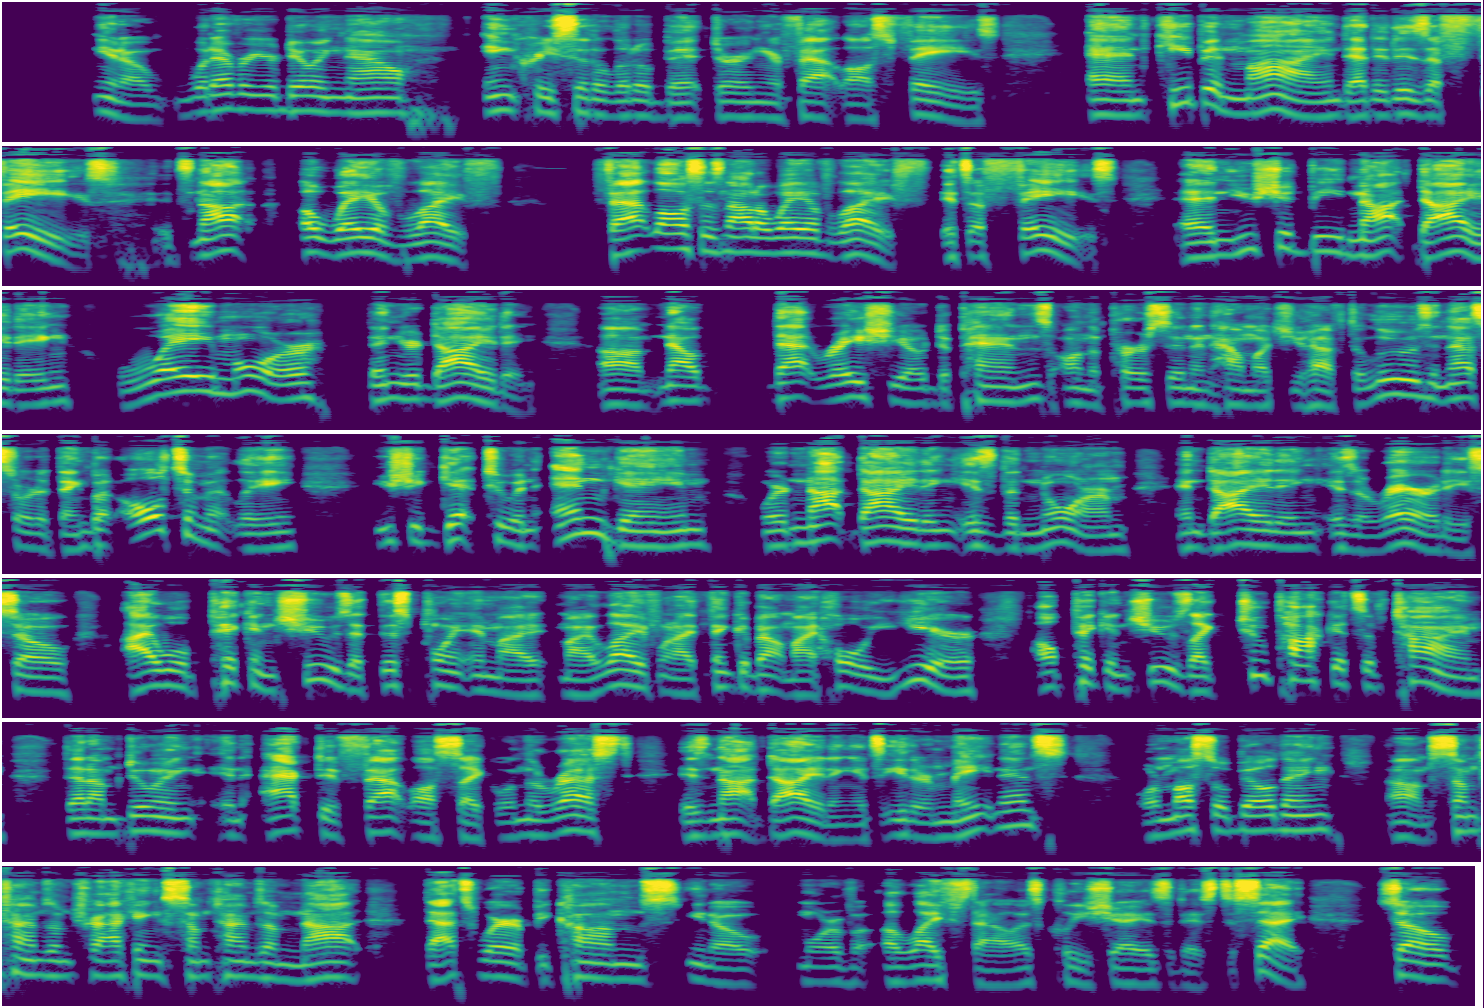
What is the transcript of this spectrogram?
you know, whatever you're doing now, increase it a little bit during your fat loss phase. And keep in mind that it is a phase, it's not a way of life. Fat loss is not a way of life, it's a phase. And you should be not dieting way more than you're dieting. Um, now, that ratio depends on the person and how much you have to lose and that sort of thing. But ultimately, you should get to an end game where not dieting is the norm and dieting is a rarity. So I will pick and choose at this point in my my life when I think about my whole year, I'll pick and choose like two pockets of time that I'm doing an active fat loss cycle and the rest is not dieting. It's either maintenance or muscle building. Um, sometimes I'm tracking, sometimes I'm not. That's where it becomes, you know, more of a, a lifestyle, as cliche as it is to say. So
